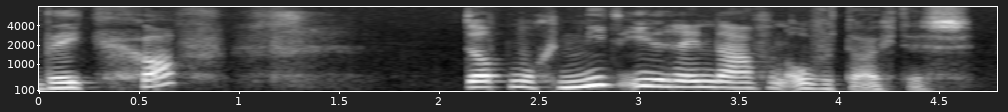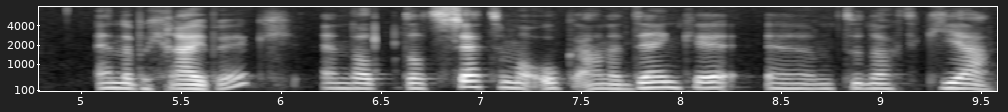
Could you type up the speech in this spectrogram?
week gaf, dat nog niet iedereen daarvan overtuigd is. En dat begrijp ik. En dat, dat zette me ook aan het denken. Um, toen dacht ik, ja,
